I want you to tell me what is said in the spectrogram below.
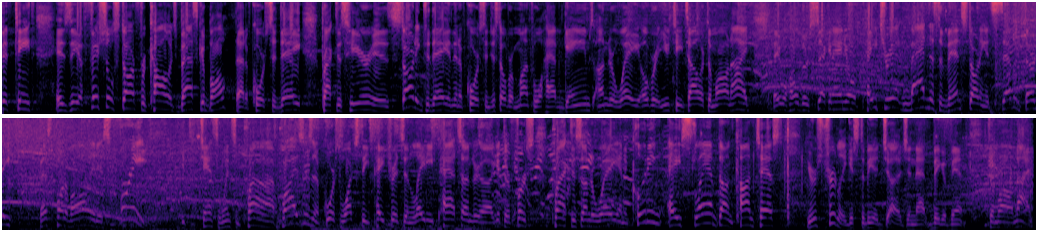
15th is the official start for college basketball. That, of course, today. Practice here is starting today, and then, of course, in just over a month, we'll have games underway over at UT Tyler tomorrow night. They will hold their second annual Patriot Madness event starting at 7.30. Best part of all, it is free get the chance to win some prizes and of course watch the Patriots and Lady Pats under uh, get their first practice underway and including a slam dunk contest. Yours truly gets to be a judge in that big event tomorrow night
